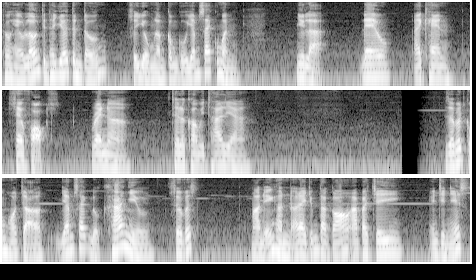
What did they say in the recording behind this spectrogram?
thương hiệu lớn trên thế giới tin tưởng sử dụng làm công cụ giám sát của mình như là Dell, Icahn, Salesforce, Renner, Telecom Italia. Zabbix cũng hỗ trợ giám sát được khá nhiều service mà điển hình ở đây chúng ta có Apache, Nginx,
